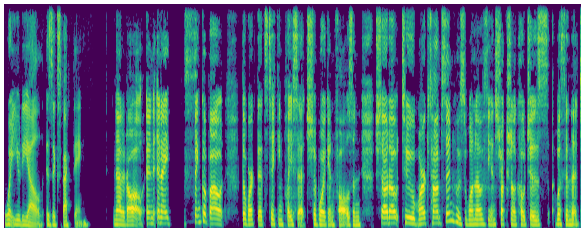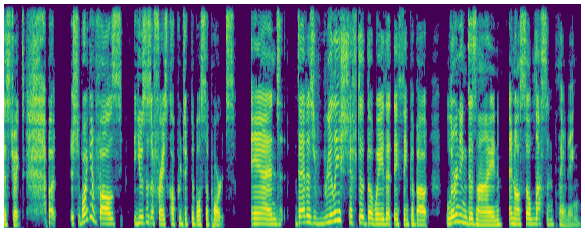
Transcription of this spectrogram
what UDL is expecting. Not at all. And and I think about the work that's taking place at Sheboygan Falls. And shout out to Mark Thompson, who's one of the instructional coaches within that district. But Sheboygan Falls uses a phrase called predictable supports. And that has really shifted the way that they think about learning design and also lesson planning.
